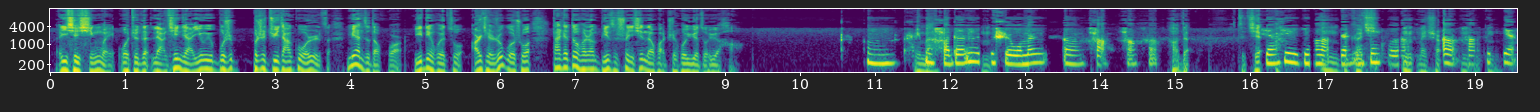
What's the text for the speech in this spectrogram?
一些行为。我觉得两亲家因为不是不是居家过日子，面子的活儿一定会做，而且如果说大家都会让彼此顺心的话，只会越做越好。嗯，明白那好的，那就是我们嗯，好好好，好的，再见。行，谢谢金荣老师您气辛苦了。嗯，没事。嗯，好，再见。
